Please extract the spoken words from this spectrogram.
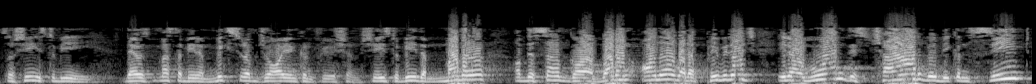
So she is to be, there must have been a mixture of joy and confusion. She is to be the mother of the Son of God. What an honor, what a privilege. In her womb, this child will be conceived.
